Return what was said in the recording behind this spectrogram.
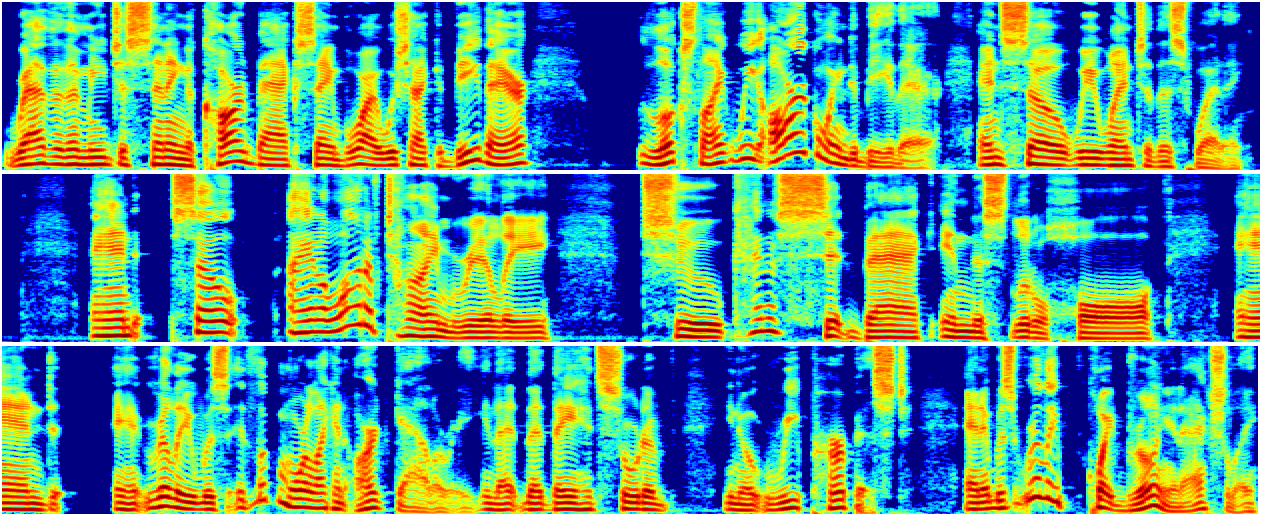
rather than me just sending a card back saying, Boy, I wish I could be there, looks like we are going to be there. And so we went to this wedding. And so I had a lot of time really to kind of sit back in this little hall and it really was it looked more like an art gallery that, that they had sort of you know repurposed and it was really quite brilliant actually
